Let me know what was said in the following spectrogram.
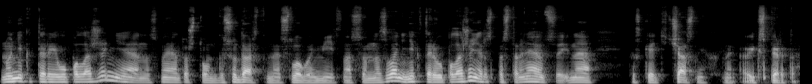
Но некоторые его положения, несмотря на то, что он государственное слово имеет на своем названии, некоторые его положения распространяются и на, так сказать, частных экспертов.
